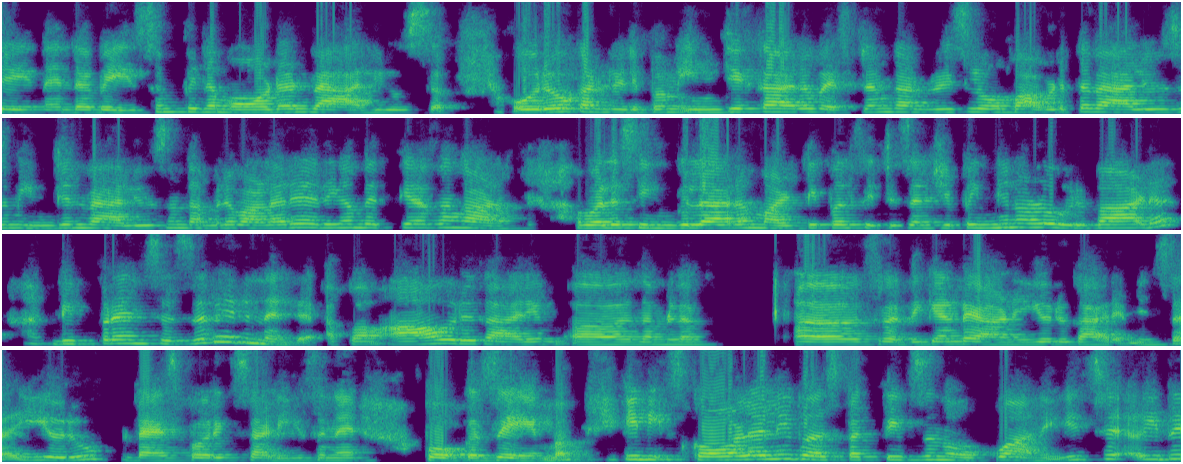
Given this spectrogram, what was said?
ചെയ്യുന്നതിന്റെ ബേസും പിന്നെ മോഡേൺ വാല്യൂസ് ഓരോ കൺട്രിയിൽ ഇപ്പം ഇന്ത്യക്കാർ വെസ്റ്റേൺ കൺട്രീസിൽ പോകുമ്പോൾ അവിടുത്തെ വാല്യൂസും ഇന്ത്യൻ വാല്യൂസും തമ്മിൽ വളരെയധികം വ്യത്യാസം കാണും. അതുപോലെ സിംഗുലാറും മൾട്ടിപ്പിൾ സിറ്റിസൺഷിപ്പ് ഇങ്ങനെയുള്ള ഒരുപാട് ഡിഫറൻസസ് വരുന്നുണ്ട്. അപ്പം ആ ഒരു കാര്യം നമ്മൾ ശ്രദ്ധിക്കേണ്ടതാണ് ഈ ഒരു കാര്യം. മീൻസ് ഈ ഒരു ഡയസ്പോറിക് സ്റ്റഡീസിനെ ഫോക്കസ് ചെയ്യുമ്പോൾ ഇനി സ്കോളർലി പെർസ്പെക്ടീവ്സ് നോക്കുവാണെങ്കിൽ ഇത്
